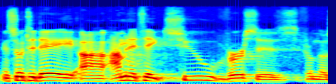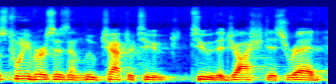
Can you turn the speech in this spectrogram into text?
And so today, uh, I'm going to take two verses from those 20 verses in Luke chapter 2, 2 that Josh just read,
